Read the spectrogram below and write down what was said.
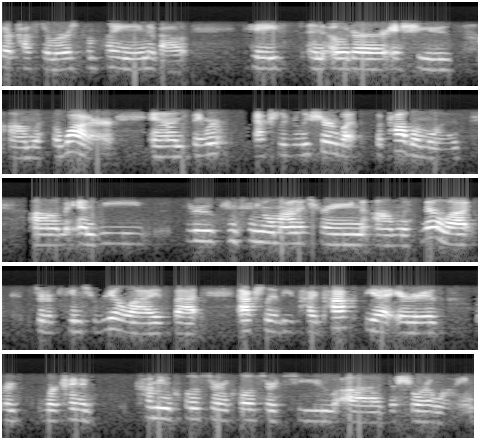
their customers complaining about taste and odor issues um, with the water. And they weren't actually really sure what the problem was. Um, and we, through continual monitoring um, with NOAA, sort of came to realize that actually these hypoxia areas were we're kind of coming closer and closer to uh, the shoreline.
